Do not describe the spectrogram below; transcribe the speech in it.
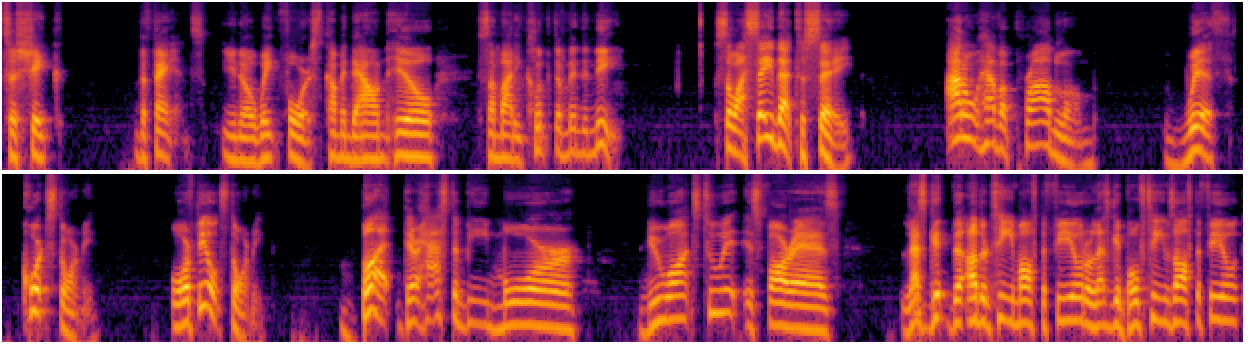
to shake the fans. You know, Wake Forest coming downhill, somebody clipped him in the knee. So I say that to say, I don't have a problem with court storming or field storming, but there has to be more nuance to it as far as let's get the other team off the field or let's get both teams off the field.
